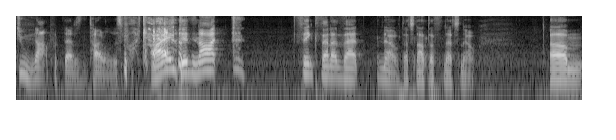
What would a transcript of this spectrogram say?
Do not put that as the title of this podcast. I did not think that uh, that no, that's not the that's no. Um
